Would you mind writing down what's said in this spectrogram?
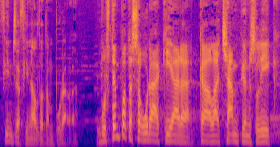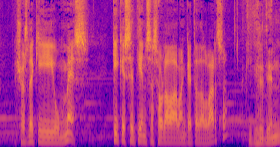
fins a final de temporada. Vostè em pot assegurar aquí ara que a la Champions League, això és d'aquí un mes, Quique Setién s'asseurà a la banqueta del Barça? Quique Setién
